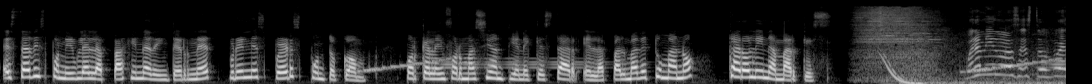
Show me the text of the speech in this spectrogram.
está disponible en la página de internet britneyspurs.com porque la información tiene que estar en la palma de tu mano, Carolina Márquez. Bueno amigos, esto fue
